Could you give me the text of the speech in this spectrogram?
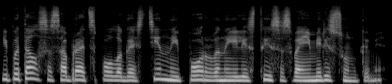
и пытался собрать с пола гостиной порванные листы со своими рисунками.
